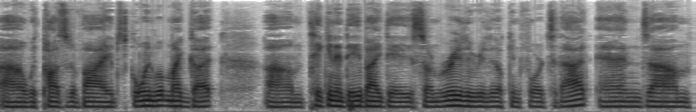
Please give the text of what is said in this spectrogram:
uh, with positive vibes, going with my gut, um, taking it day by day. So I'm really, really looking forward to that. And um,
